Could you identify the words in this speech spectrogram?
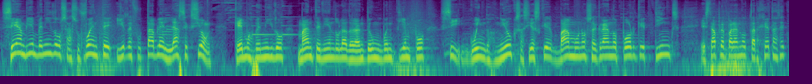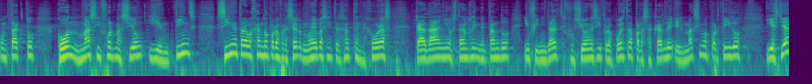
sean bienvenidos a su fuente irrefutable, la sección que hemos venido manteniéndola durante un buen tiempo. Sí, Windows Nukes, así es que vámonos al grano porque Teams está preparando tarjetas de contacto con más información y en Teams siguen trabajando para ofrecer nuevas e interesantes mejoras. Cada año están reinventando infinidad de funciones y propuestas para sacarle el máximo partido y ya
